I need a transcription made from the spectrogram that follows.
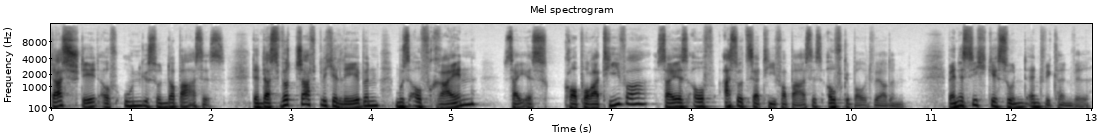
das steht auf ungesunder Basis. Denn das wirtschaftliche Leben muss auf rein, sei es korporativer, sei es auf assoziativer Basis aufgebaut werden, wenn es sich gesund entwickeln will.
